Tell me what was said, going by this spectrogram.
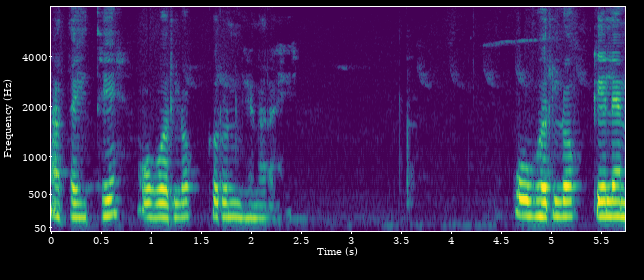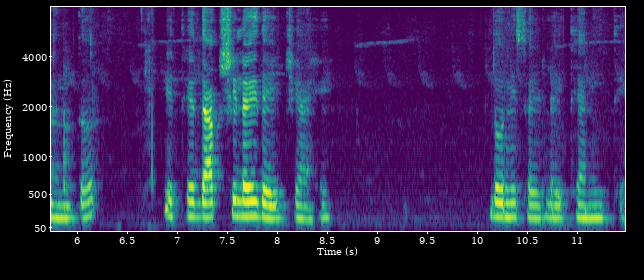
आता इथे ओव्हरलॉक करून घेणार आहे. ओव्हरलॉक केल्यानंतर इथे दाब शिलाई द्यायची आहे. दोन्ही साईडला इथे आणि इथे.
